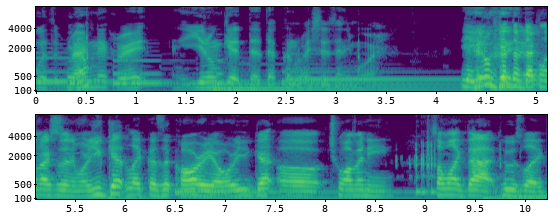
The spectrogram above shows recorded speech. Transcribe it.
With? Rangnick, right? You don't get the Declan Rices anymore. Yeah, you don't get the Declan Rices anymore. You get like a Zakaria or you get a Chouameni, someone like that who's like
